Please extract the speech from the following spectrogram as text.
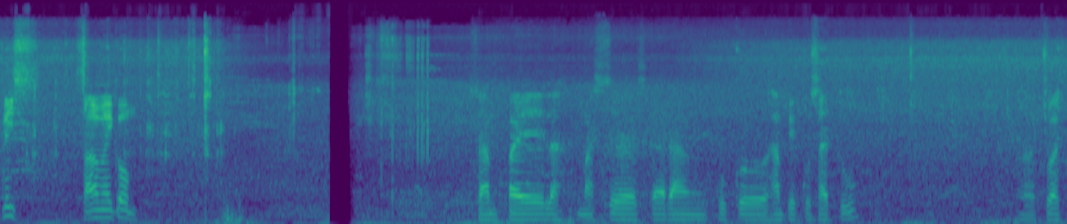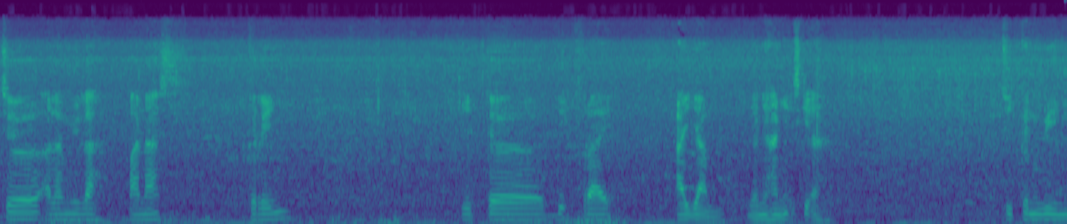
Please. Assalamualaikum. Sampailah masa sekarang pukul hampir pukul 1. Uh, cuaca alhamdulillah panas, kering. Kita deep fry ayam. Yang ni hangit sikit lah. Chicken wing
